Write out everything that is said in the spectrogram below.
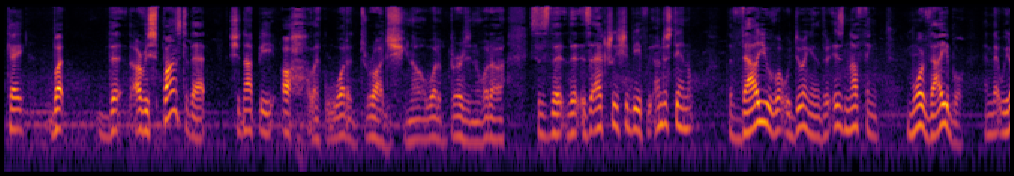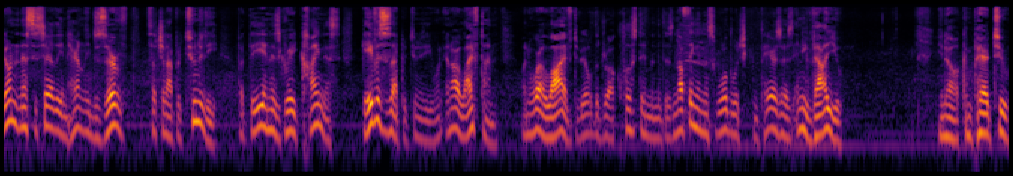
Okay, but the, our response to that should not be, oh, like what a drudge, you know, what a burden, what a. says that, that it actually should be if we understand the value of what we're doing and there is nothing more valuable and that we don't necessarily inherently deserve such an opportunity, but He, in His great kindness, gave us this opportunity in our lifetime, when we're alive, to be able to draw close to Him, and that there's nothing in this world which compares or has any value, you know, compared to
